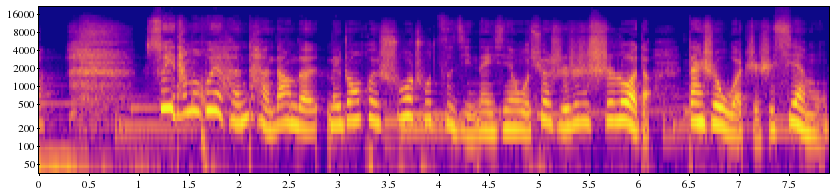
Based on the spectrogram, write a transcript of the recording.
所以他们会很坦荡的，眉庄会说出自己内心，我确实是失落的，但是我只是羡慕，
